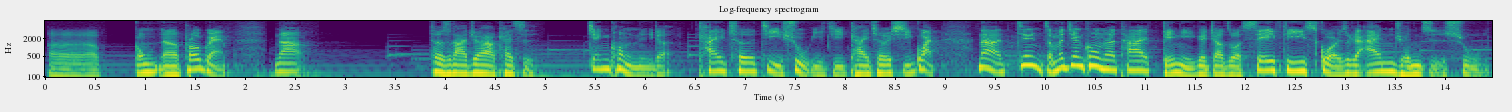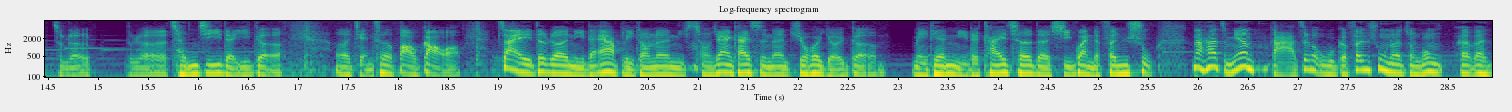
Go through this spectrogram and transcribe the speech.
呃工呃 program，那特斯拉就要开始监控你的。开车技术以及开车习惯，那监怎么监控呢？它给你一个叫做 Safety Score 这个安全指数，这个这个成绩的一个呃检测报告啊、哦，在这个你的 App 里头呢，你从现在开始呢，就会有一个每天你的开车的习惯的分数。那它怎么样打这个五个分数呢？总共呃不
